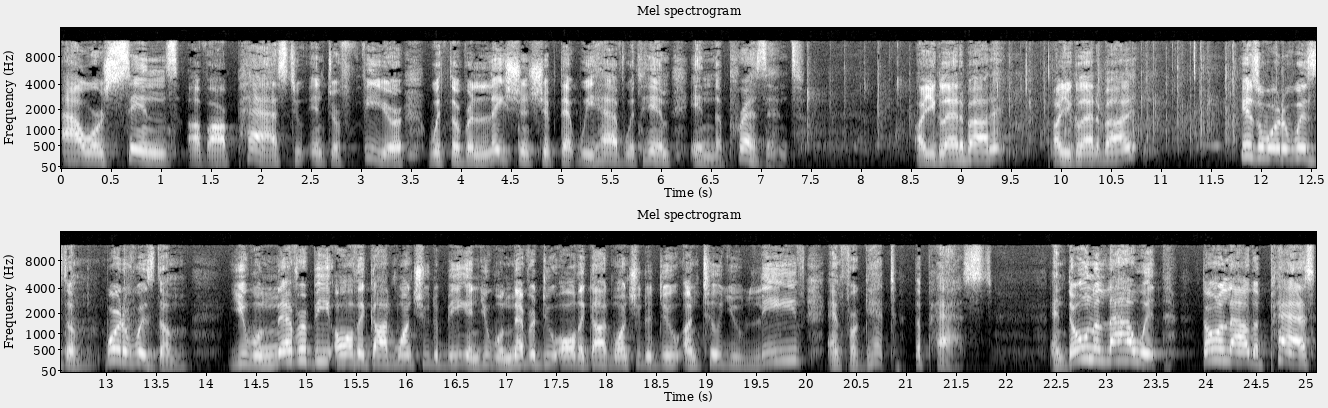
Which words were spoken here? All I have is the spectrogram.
our sins of our past to interfere with the relationship that we have with Him in the present. Are you glad about it? Are you glad about it? Here's a word of wisdom. Word of wisdom. You will never be all that God wants you to be, and you will never do all that God wants you to do until you leave and forget the past. And don't allow it, don't allow the past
